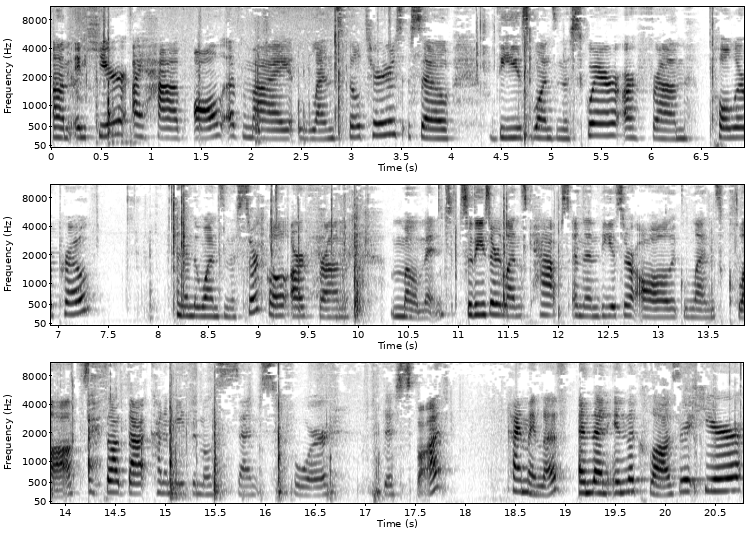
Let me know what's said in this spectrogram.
Um, in here I have all of my lens filters. So these ones in the square are from Polar Pro. And then the ones in the circle are from Moment. So these are lens caps and then these are all like lens cloths. I thought that kind of made the most sense for this spot. Hi, my love. And then in the closet here,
